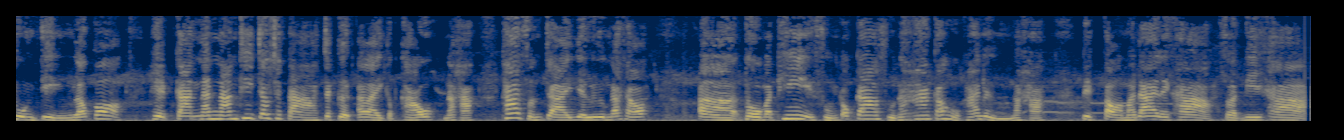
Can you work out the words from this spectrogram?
ดวงจริง แล้วก็เหตุการณ์นั้นๆ ที่เจ้าชะตาจะเกิดอะไรกับเขานะคะ ถ้าสนใจอย่าลืมนะคะโทรมาที่ 0990559651 นะคะ ติดต่อมาได้เลยค่ะ สวัสดีค่ะ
